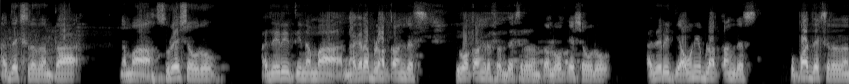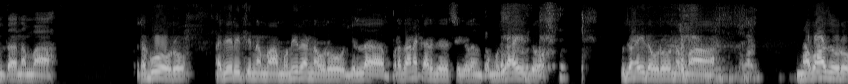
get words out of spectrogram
ಅಧ್ಯಕ್ಷರಾದಂತಹ ನಮ್ಮ ಸುರೇಶ್ ಅವರು, ಅದೇ ರೀತಿ ನಮ್ಮ ನಗರ ಬ್ಲಾಕ್ ಕಾಂಗ್ರೆಸ್ ಯುವ ಕಾಂಗ್ರೆಸ್ ಅಧ್ಯಕ್ಷರಾದಂತಹ ಲೋಕೇಶ್ ಅವರು ಅದೇ ರೀತಿ ಅವಣಿ ಬ್ಲಾಕ್ ಕಾಂಗ್ರೆಸ್ ಉಪಾಧ್ಯಕ್ಷರಾದಂಥ ನಮ್ಮ ರಘು ಅವರು, ಅದೇ ರೀತಿ ನಮ್ಮ ಮುನಿರಣ್ಣ ಅವರು, ಜಿಲ್ಲಾ ಪ್ರಧಾನ ಕಾರ್ಯದರ್ಶಿಗಳಂತ ಮುಜಾಹಿದ್ ಮುಜಾಹಿದ್ ಅವರು, ನಮ್ಮ ನವಾಜ್ ಅವರು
